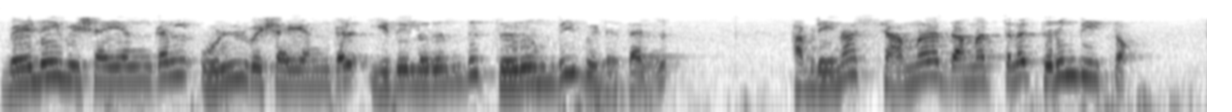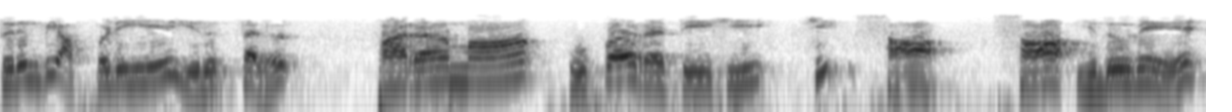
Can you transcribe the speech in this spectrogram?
வெளி விஷயங்கள் உள் விஷயங்கள் இதிலிருந்து திரும்பி விடுதல். அப்படின்னா சமதமத்துல திரும்பிட்டோம். திரும்பி அப்படியே இருத்தல். பரமா உபரதிகி ஹி சா. சா இதுவே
